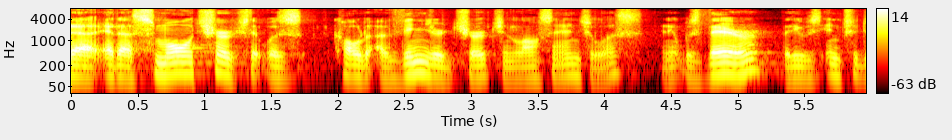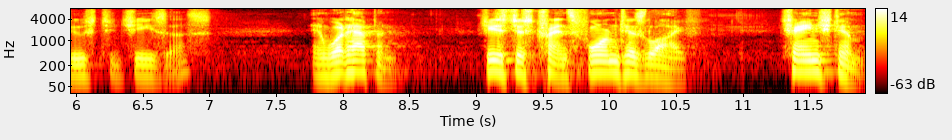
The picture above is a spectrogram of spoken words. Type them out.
a, at a small church that was called a Vineyard Church in Los Angeles. And it was there that he was introduced to Jesus. And what happened? Jesus just transformed his life, changed him.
